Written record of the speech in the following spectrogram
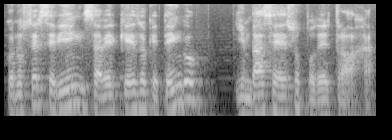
Conocerse bien, saber qué es lo que tengo y en base a eso poder trabajar.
